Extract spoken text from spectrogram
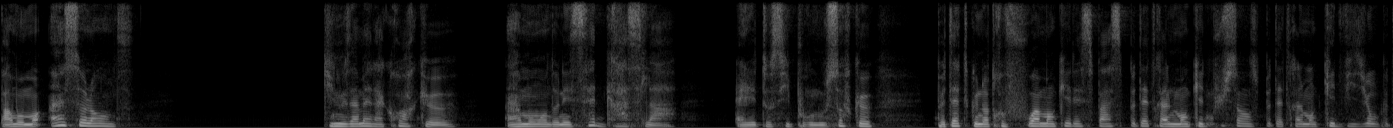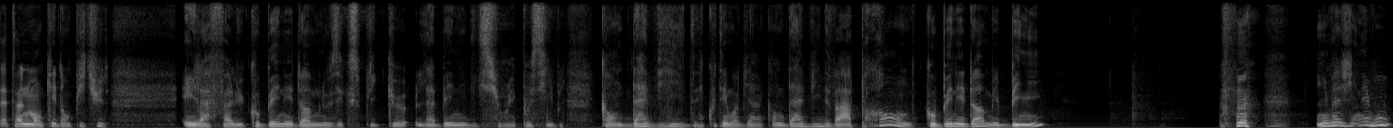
par moments insolente qui nous amène à croire que à un moment donné cette grâce là elle est aussi pour nous sauf que peut-être que notre foi manquait d'espace peut-être elle manquait de puissance peut-être elle manquait de vision peut-être elle manquait d'amplitude et il a fallu qu'au Bénédom nous explique que la bénédiction est possible. Quand David, écoutez-moi bien, quand David va apprendre qu'au Bénédom est béni, imaginez-vous,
